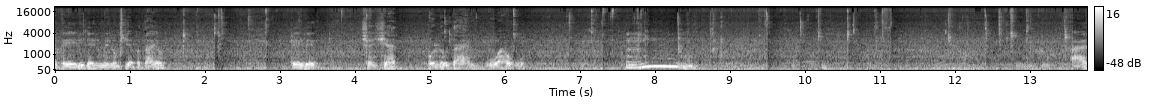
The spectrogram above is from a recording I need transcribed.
Panalo kay Eli dahil may lumpia pa tayo. Kay Eli, shot pulutan. Wow! Mmm! Ay,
